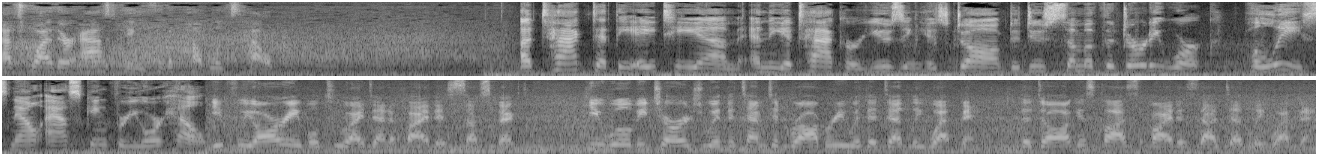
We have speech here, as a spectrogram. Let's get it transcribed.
That's why they're asking for the public's help. Attacked at the ATM and the attacker using his dog to do some of the dirty work. Police now asking for your help. If we are able to identify this suspect, he will be charged with attempted robbery with a deadly weapon. The dog is classified as that deadly weapon.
